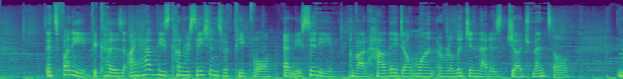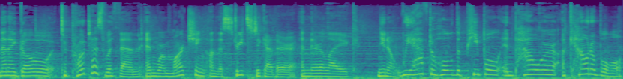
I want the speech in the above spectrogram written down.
it's funny because I have these conversations with people at New City about how they don't want a religion that is judgmental and then I go to protest with them, and we're marching on the streets together, and they're like, you know, we have to hold the people in power accountable.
